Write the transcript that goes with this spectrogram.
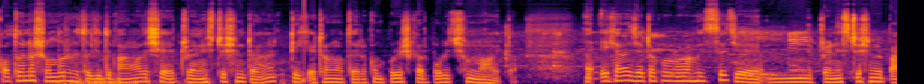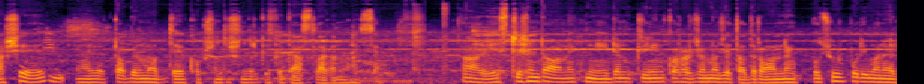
কতই না সুন্দর হতো যদি বাংলাদেশের ট্রেন স্টেশনটা ঠিক এটার মতো এরকম পরিষ্কার পরিচ্ছন্ন হতো হ্যাঁ, এখানে যেটা করা হয়েছে যে ট্রেন স্টেশনের পাশে টবের মধ্যে খুব সুন্দর সুন্দর কিছু গাছ লাগানো হয়েছে। আর এই স্টেশনটা অনেক নিট অ্যান্ড ক্লিন করার জন্য যে তাদের অনেক প্রচুর পরিমাণের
